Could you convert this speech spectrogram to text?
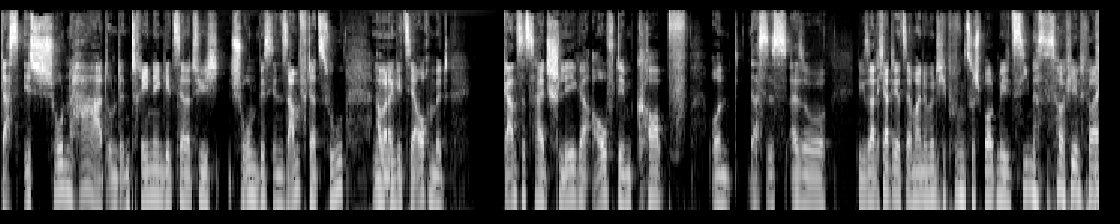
Das ist schon hart und im Training geht's ja natürlich schon ein bisschen sanfter zu, aber mhm. da geht's ja auch mit ganze Zeit Schläge auf dem Kopf und das ist also, wie gesagt, ich hatte jetzt ja meine mündliche Prüfung zur Sportmedizin. Das ist auf jeden Fall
